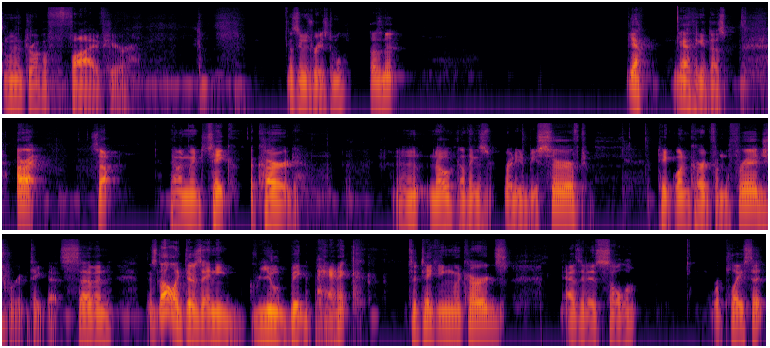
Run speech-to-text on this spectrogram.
I'm gonna drop a five here. That seems reasonable, doesn't it? Yeah, yeah, I think it does. All right, so then I'm going to take a card. Uh, no, nothing's ready to be served. Take one card from the fridge. We're to take that seven. It's not like there's any real big panic to taking the cards as it is solo. Replace it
